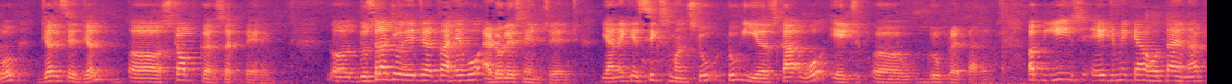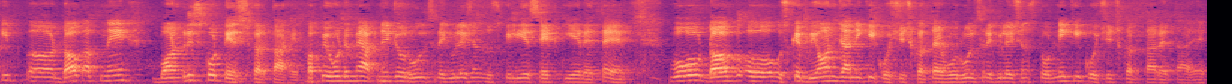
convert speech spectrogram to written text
को जल्द से जल्द स्टॉप कर सकते हैं। दूसरा जो एज आता है वो एडोलेसेंट एज यानी कि six months to two years का वो एज ग्रुप रहता है। अब ये इस एज में क्या होता है ना कि डॉग अपने बाउंड्रीज को टेस्ट करता है। पपीहुड में आपने जो रूल्स रेगुलेशंस उसके लिए सेट किए रहते हैं, वो डॉग उसके बियॉन्ड जाने की कोशिश करता है, वो रूल्स रेगुलेशंस तोड़ने की कोशिश करता रहता है।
